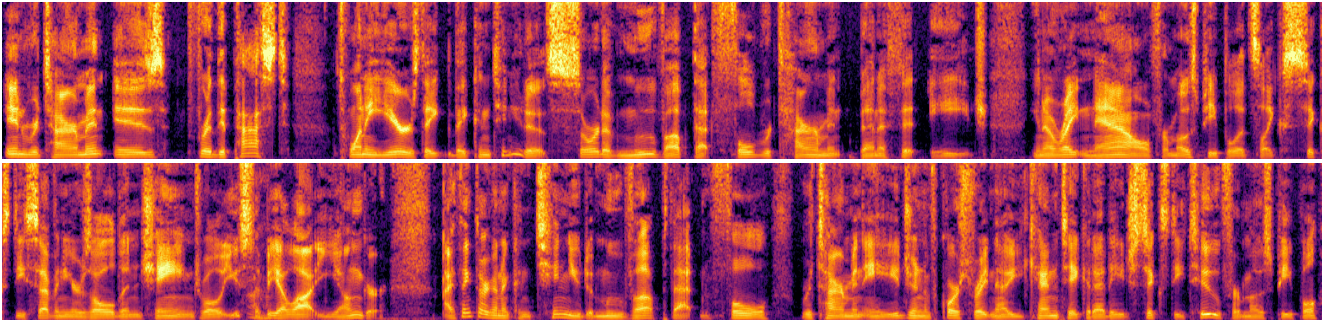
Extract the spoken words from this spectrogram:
in retirement is for the past 20 years, they, they continue to sort of move up that full retirement benefit age. You know, right now, for most people, it's like 67 years old and change. Well, it used to be a uh-huh. lot younger. I think they're going to continue to move up that full retirement age. And of course, right now, you can take it at age 62 for most people,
